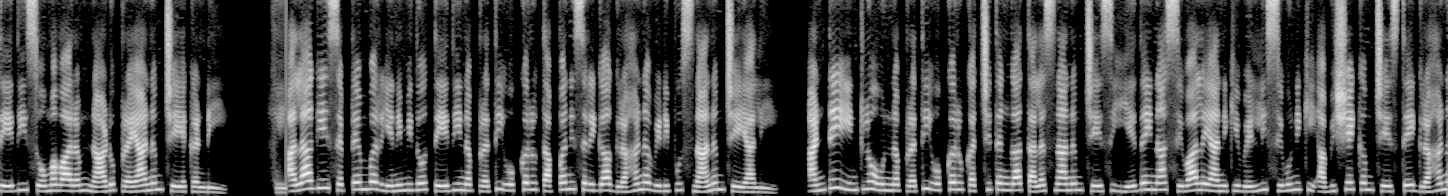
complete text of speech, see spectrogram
తేదీ సోమవారం నాడు ప్రయాణం చేయకండి. అలాగే సెప్టెంబర్ ఎనిమిదో తేదీన ప్రతి ఒక్కరూ తప్పనిసరిగా గ్రహణ విడిపు స్నానం చేయాలి. అంటే ఇంట్లో ఉన్న ప్రతి ఒక్కరూ ఖచ్చితంగా తలస్నానం చేసి ఏదైనా శివాలయానికి వెళ్ళి శివునికి అభిషేకం చేస్తే గ్రహణ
